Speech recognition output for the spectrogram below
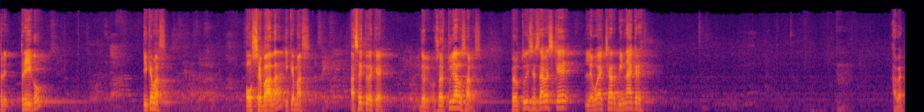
Tri- trigo. ¿Y qué más? O cebada. ¿Y qué más? ¿Aceite de qué? O sea, tú ya lo sabes. Pero tú dices, ¿sabes qué? Le voy a echar vinagre. A ver,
